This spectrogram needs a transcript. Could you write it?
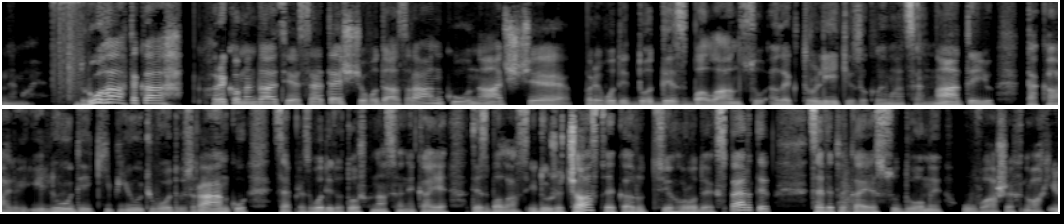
немає. Друга така рекомендація це те, що вода зранку, наче приводить до дисбалансу електролітів, зокрема це натрію та калію. І люди, які п'ють воду зранку, це призводить до того, що в нас виникає дисбаланс. І дуже часто, як кажуть цього роду експерти, це викликає судоми у ваших ногах. І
